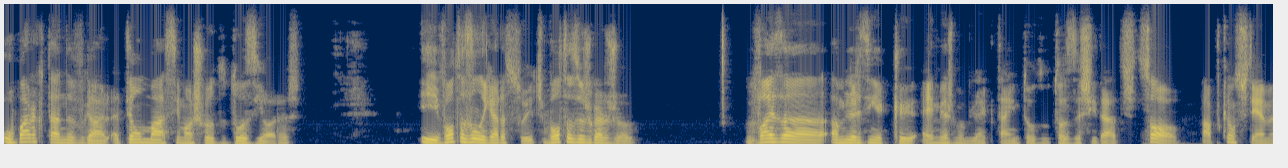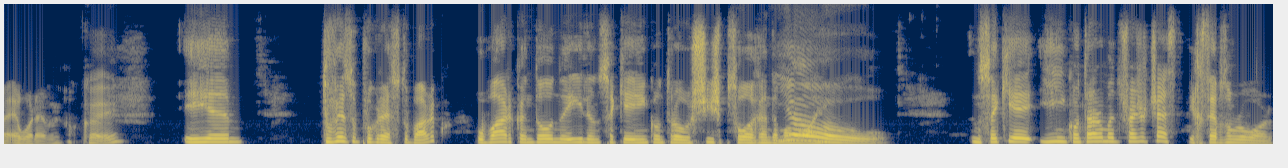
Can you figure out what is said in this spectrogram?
o barco está a navegar até um máximo acho eu de 12 horas e voltas a ligar a Switch, voltas a jogar o jogo, vais à, à mulherzinha que é a mesma mulher que está em todo, todas as cidades, só pá, porque é um sistema, é whatever. Ok. E hum, tu vês o progresso do barco, o barco andou na ilha, não sei o que, e encontrou X pessoa random online, Yo! não sei o que, e encontrar uma treasure chest e recebes um reward.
